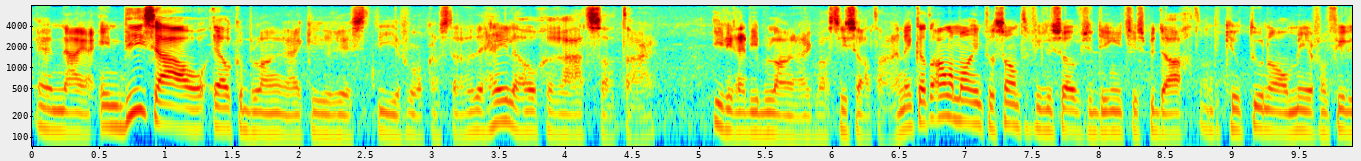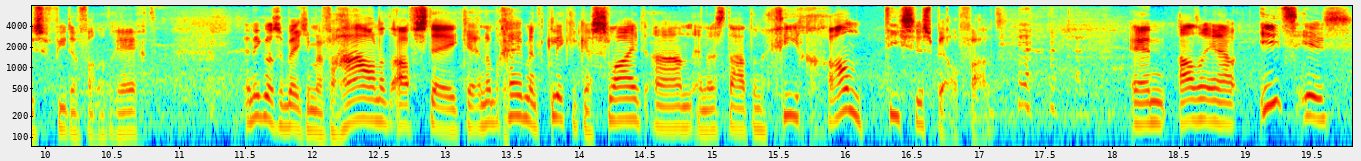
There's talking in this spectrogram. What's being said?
En nou ja, in die zaal elke belangrijke jurist die je voor kan stellen. De hele Hoge Raad zat daar. Iedereen die belangrijk was, die zat daar. En ik had allemaal interessante filosofische dingetjes bedacht, want ik hield toen al meer van filosofie dan van het recht. En ik was een beetje mijn verhaal aan het afsteken. En op een gegeven moment klik ik een slide aan en daar staat een gigantische spelfout. En als er nou iets is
